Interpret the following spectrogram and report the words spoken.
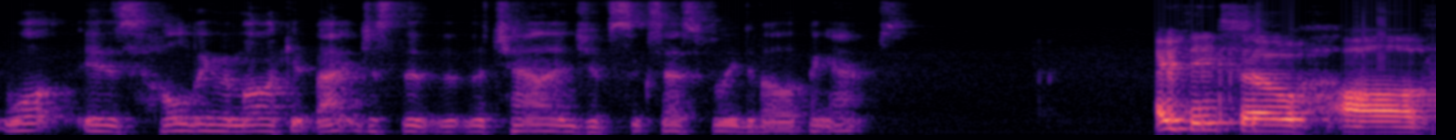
what is holding the market back? Just the, the, the challenge of successfully developing apps? I think so. Of,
